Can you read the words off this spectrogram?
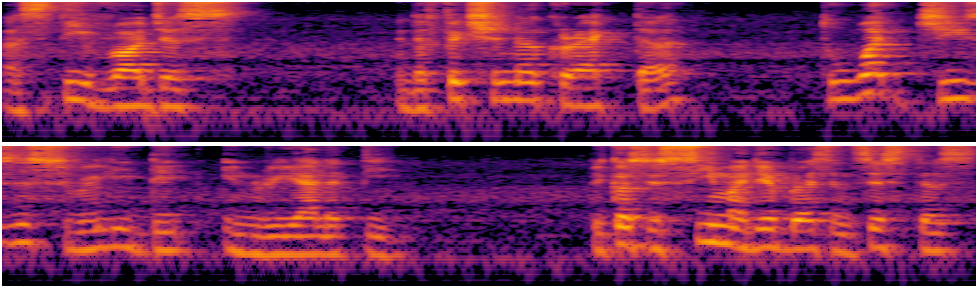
uh, Steve Rogers and the fictional character to what Jesus really did in reality. Because you see, my dear brothers and sisters,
